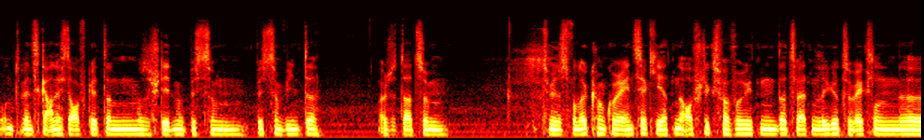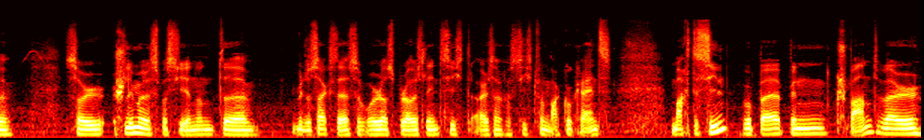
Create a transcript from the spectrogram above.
und wenn es gar nicht aufgeht, dann steht man bis zum, bis zum Winter. Also da zum zumindest von der Konkurrenz erklärten Aufstiegsfavoriten der zweiten Liga zu wechseln, äh, soll Schlimmeres passieren und äh, wie du sagst, sowohl aus Blaues Linz Sicht als auch aus Sicht von Marco Kreins macht es Sinn. Wobei bin gespannt, weil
